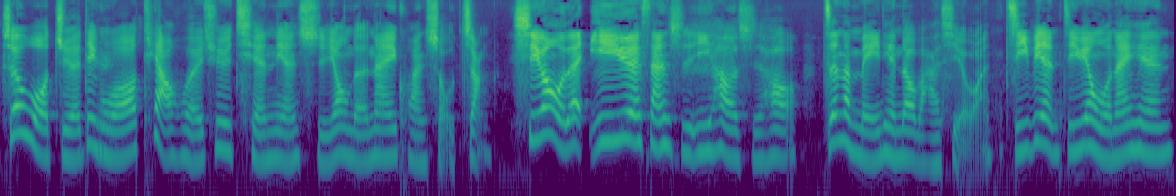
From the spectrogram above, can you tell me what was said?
所以我决定我要跳回去前年使用的那一款手账，希望我在一月三十一号的时候，真的每一天都要把它写完，即便即便我那一天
